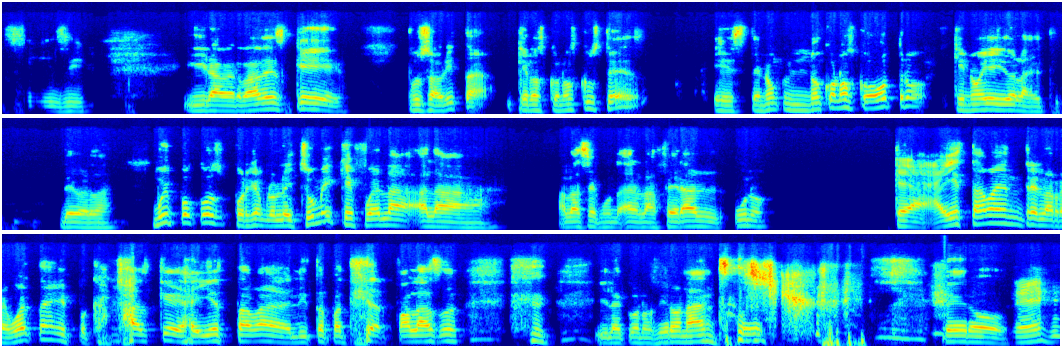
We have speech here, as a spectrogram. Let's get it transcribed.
Sí, sí, sí. Y la verdad es que, pues ahorita que los conozco a ustedes, este, no, no conozco otro que no haya ido a la ETI, de verdad. Muy pocos, por ejemplo, Leitsumi, que fue a la, a la, a la segunda, a la Feral 1, que ahí estaba entre la revuelta y pues capaz que ahí estaba listo para tirar palazos y la conocieron antes. Pero, ¿Eh?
